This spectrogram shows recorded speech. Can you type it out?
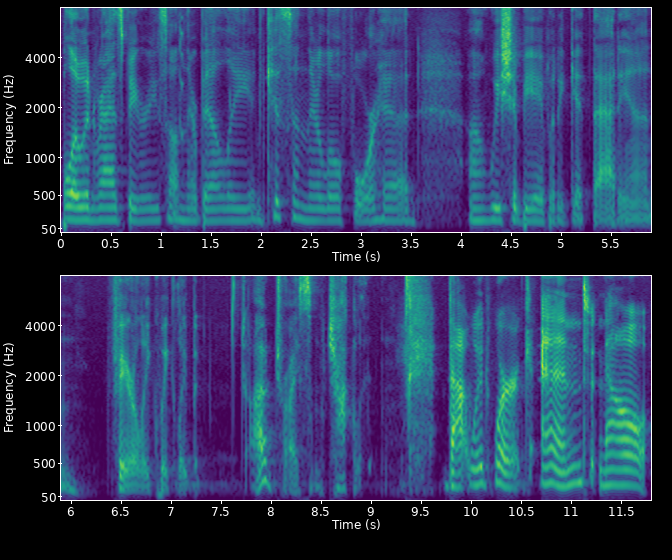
blowing raspberries on their belly and kissing their little forehead, uh, we should be able to get that in fairly quickly. But I would try some chocolate. That would work. And now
